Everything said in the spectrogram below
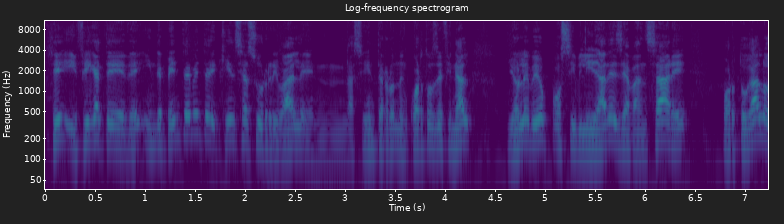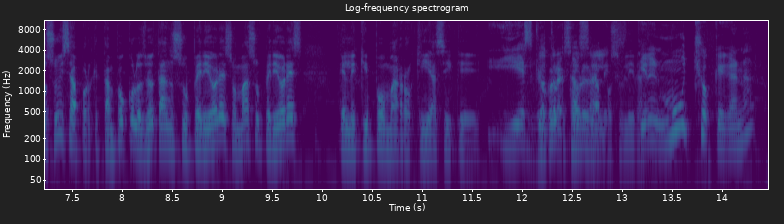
Sí, y fíjate, independientemente de quién sea su rival en la siguiente ronda, en cuartos de final, yo le veo posibilidades de avanzar, ¿eh? Portugal o Suiza, porque tampoco los veo tan superiores o más superiores que el equipo marroquí, así que. Y es que otra cosa, tienen mucho que ganar.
